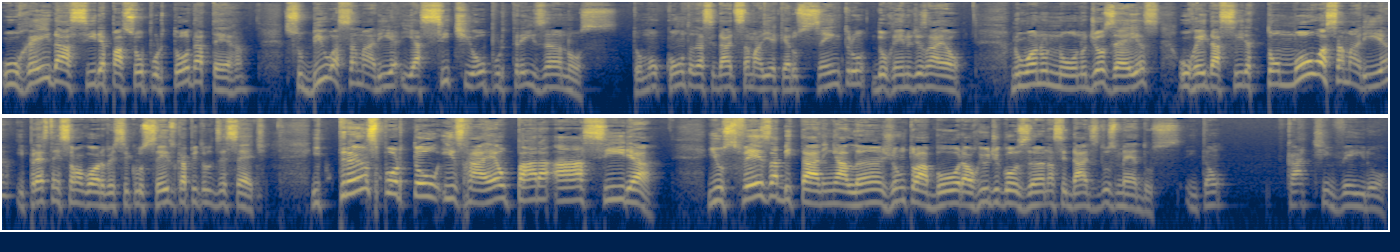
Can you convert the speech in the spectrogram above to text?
O rei da Assíria passou por toda a terra, subiu a Samaria e a sitiou por três anos. Tomou conta da cidade de Samaria, que era o centro do reino de Israel. No ano nono de Oséias, o rei da Síria tomou a Samaria, e presta atenção agora, versículo 6 do capítulo 17, e transportou Israel para a Assíria, e os fez habitar em Alã, junto a Abor, ao rio de Gozã, nas cidades dos Medos. Então, cativeiro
